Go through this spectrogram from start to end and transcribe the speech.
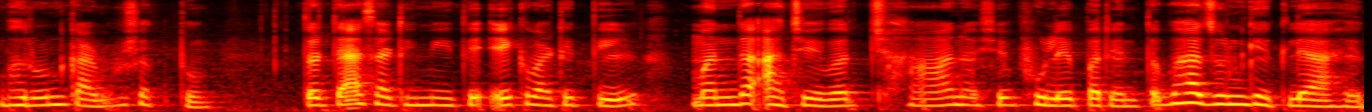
भरून काढू शकतो. तर त्यासाठी मी इथे एक वाटी तीळ मंद आचेवर छान असे फुलेपर्यंत भाजून घेतले आहेत.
